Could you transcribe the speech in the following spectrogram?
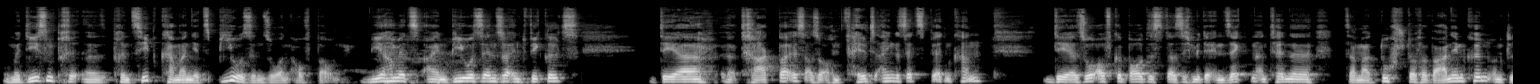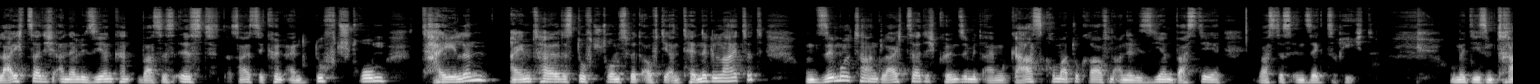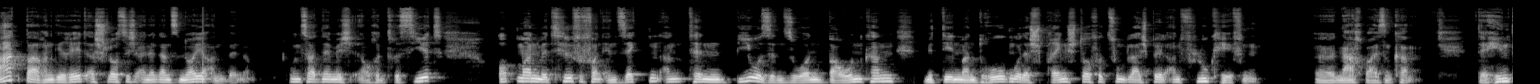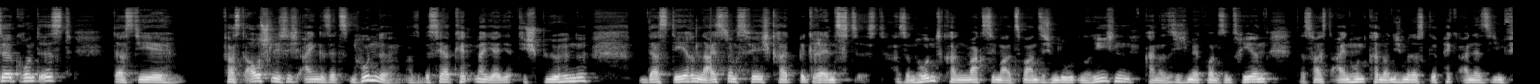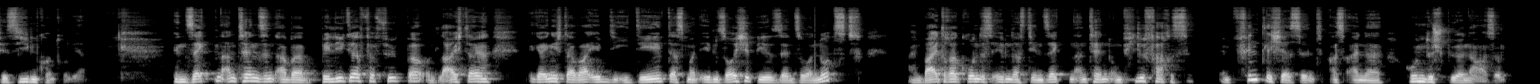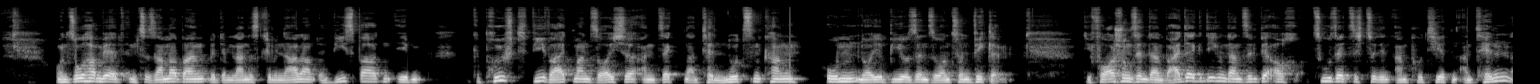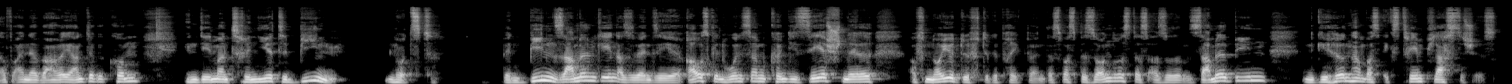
Und mit diesem äh, Prinzip kann man jetzt Biosensoren aufbauen. Wir haben jetzt einen Biosensor entwickelt, der äh, tragbar ist, also auch im Feld eingesetzt werden kann, der so aufgebaut ist, dass ich mit der Insektenantenne, sag mal, Duftstoffe wahrnehmen können und gleichzeitig analysieren kann, was es ist. Das heißt, Sie können einen Duftstrom teilen. Ein Teil des Duftstroms wird auf die Antenne geleitet und simultan gleichzeitig können Sie mit einem Gaschromatographen analysieren, was die, was das Insekt riecht. Und mit diesem tragbaren Gerät erschloss sich eine ganz neue Anwendung. Uns hat nämlich auch interessiert, ob man mit Hilfe von Insektenantennen Biosensoren bauen kann, mit denen man Drogen oder Sprengstoffe zum Beispiel an Flughäfen äh, nachweisen kann. Der Hintergrund ist, dass die fast ausschließlich eingesetzten Hunde, also bisher kennt man ja die Spürhunde, dass deren Leistungsfähigkeit begrenzt ist. Also ein Hund kann maximal 20 Minuten riechen, kann er sich nicht mehr konzentrieren. Das heißt, ein Hund kann doch nicht mehr das Gepäck einer 747 kontrollieren. Insektenantennen sind aber billiger verfügbar und leichter gängig. Da war eben die Idee, dass man eben solche Biosensoren nutzt. Ein weiterer Grund ist eben, dass die Insektenantennen um Vielfaches empfindlicher sind als eine Hundespürnase. Und so haben wir im Zusammenhang mit dem Landeskriminalamt in Wiesbaden eben geprüft, wie weit man solche Insektenantennen nutzen kann, um neue Biosensoren zu entwickeln. Die Forschung sind dann weitergediegen. Dann sind wir auch zusätzlich zu den amputierten Antennen auf eine Variante gekommen, in der man trainierte Bienen nutzt. Wenn Bienen sammeln gehen, also wenn sie rausgehen, Honig sammeln, können die sehr schnell auf neue Düfte geprägt werden. Das ist was Besonderes, dass also Sammelbienen ein Gehirn haben, was extrem plastisch ist.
